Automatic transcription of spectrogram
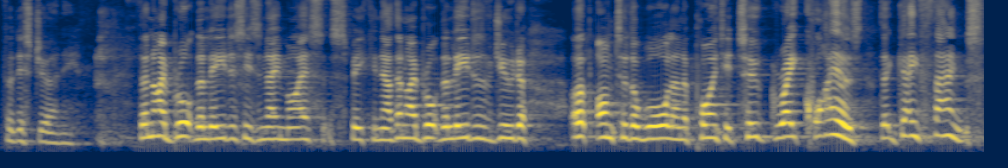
for this journey. Then I brought the leaders, his Nehemiah speaking now. Then I brought the leaders of Judah up onto the wall and appointed two great choirs that gave thanks.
